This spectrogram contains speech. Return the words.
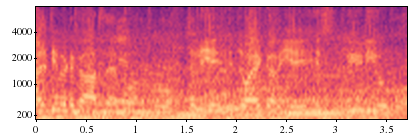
अल्टीमेट कार्स है। तो तो चलिए इंजॉय करिए इस वीडियो को।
